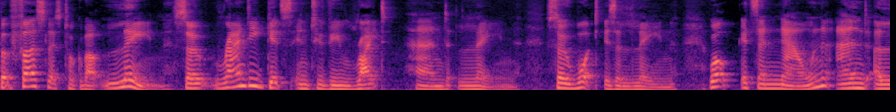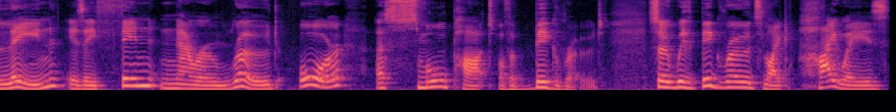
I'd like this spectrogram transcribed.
But first, let's talk about lane. So, Randy gets into the right hand lane. So, what is a lane? Well, it's a noun, and a lane is a thin, narrow road or a small part of a big road. So, with big roads like highways,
